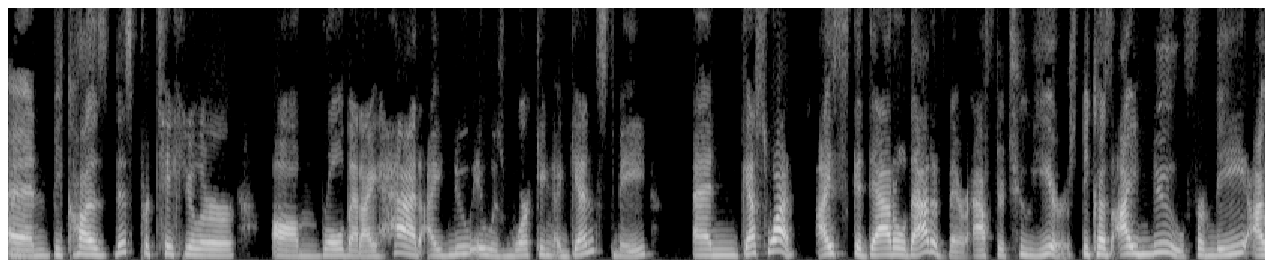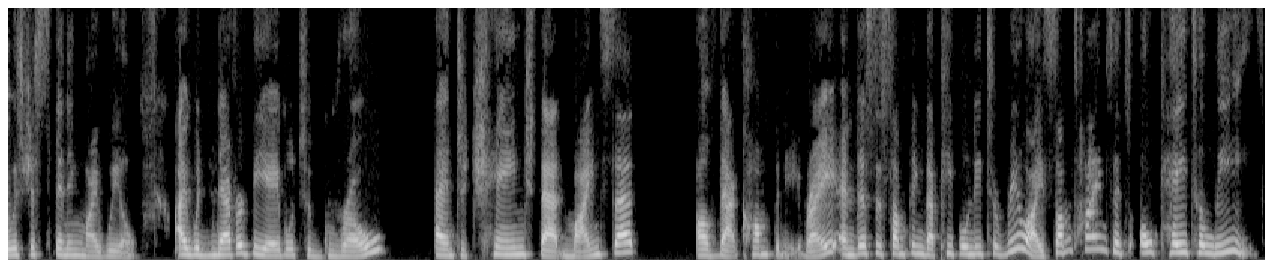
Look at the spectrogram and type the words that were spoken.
mm. and because this particular um, role that i had i knew it was working against me and guess what i skedaddled out of there after two years because i knew for me i was just spinning my wheel i would never be able to grow and to change that mindset of that company, right? And this is something that people need to realize. Sometimes it's okay to leave.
